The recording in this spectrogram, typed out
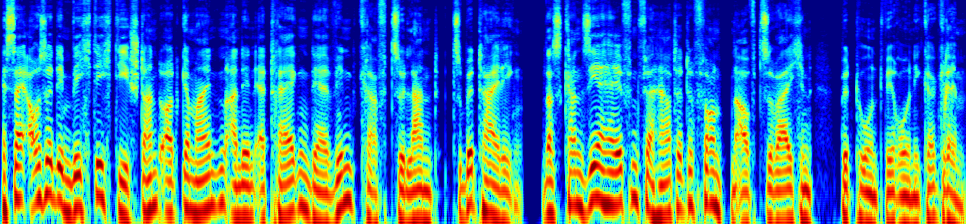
Es sei außerdem wichtig, die Standortgemeinden an den Erträgen der Windkraft zu Land zu beteiligen. Das kann sehr helfen, verhärtete Fronten aufzuweichen, betont Veronika Grimm.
